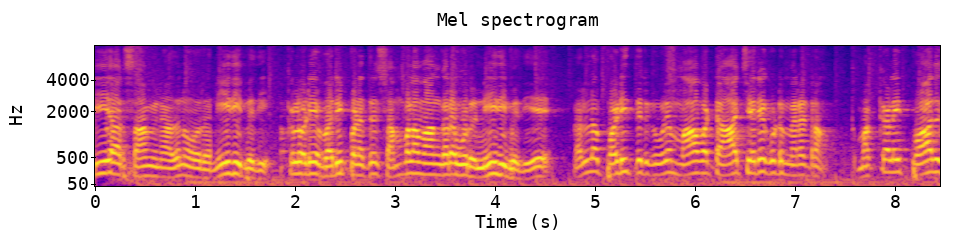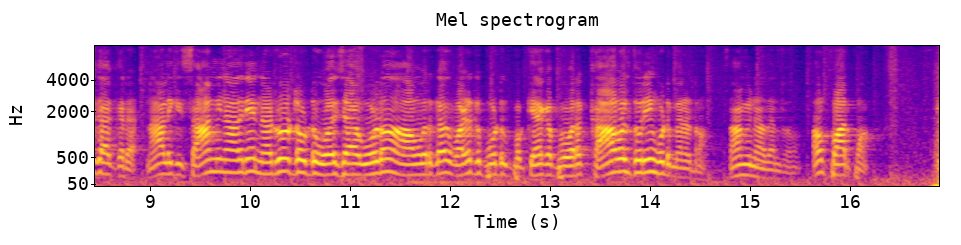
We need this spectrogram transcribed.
D R Saminathan ஒரு நீதிபதி. மக்களுடைய வரி பணத்தை சம்பளம் வாங்குற ஒரு நீதிபதி. நல்லா படித்திருக்கக்கூடிய மாவட்ட ஆட்சியரே கூட்டு மிரட்டுறான். மக்களை பாதுகாக்கிற. நாளைக்கு சாமிநாதனே நடுரோட்டில் விட்டு உதச்சா கூட அவருக்காக வழக்கு போட்டு கேட்க போகிற காவல்துறையும் கூட்டு மிரட்டுறான். சாமிநாதன்றான் அவன் பார்ப்பான்.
